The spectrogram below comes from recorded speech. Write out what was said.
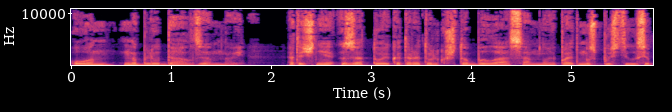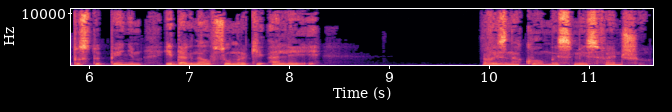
он наблюдал за мной, а точнее за той, которая только что была со мной, поэтому спустился по ступеням и догнал в сумраке аллеи — вы знакомы с мисс Фэншу?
